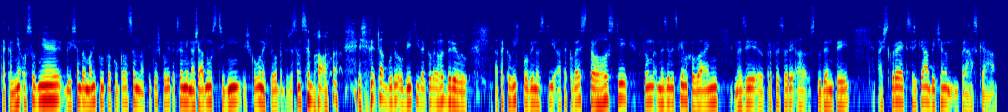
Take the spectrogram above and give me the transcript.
tak mě osobně, když jsem byl malý kluk a koukal jsem na tyto školy, tak se mi na žádnou střední školu nechtělo, protože jsem se bál, že tam budu obětí takového drillu a takových povinností a takové strohosti v tom mezilidském chování mezi profesory a studenty, až skoro, jak se říká, byčem práská.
